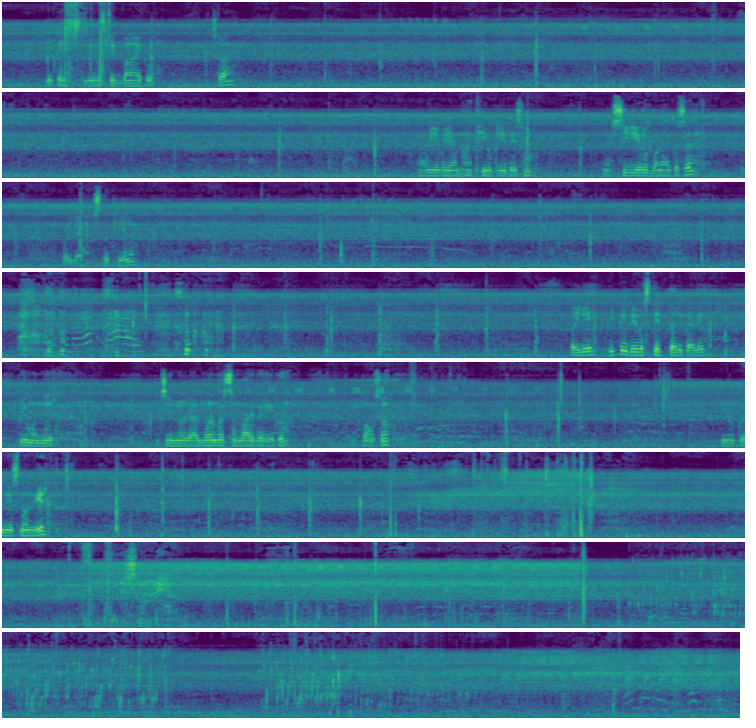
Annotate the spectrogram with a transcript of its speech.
निकै व्यवस्थित बनाएको छ। हामी अब यहाँ माथि उक्लिँदैछौँ। सिडीहरू बनाएको छ। पहिला यस्तो थिएन। पहिले निकै व्यवस्थित तरिकाले यो मन्दिर जीर्णोद्धार मर्मत सम्भार गरिएको पाउँछौँ। यो गणेश मन्दिर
